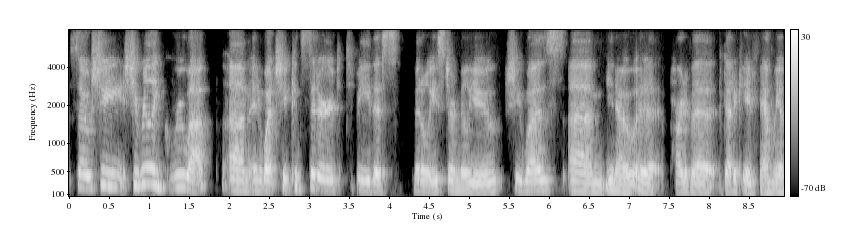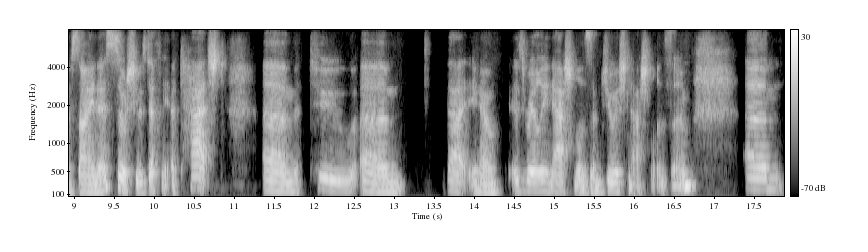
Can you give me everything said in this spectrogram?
so she she really grew up um, in what she considered to be this Middle Eastern milieu. She was, um, you know, a, part of a dedicated family of Zionists, so she was definitely attached um, to um, that, you know, Israeli nationalism, Jewish nationalism, um,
